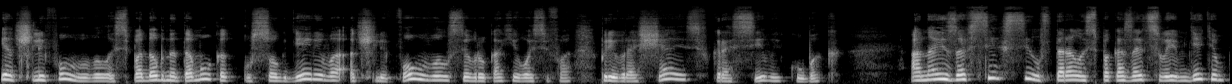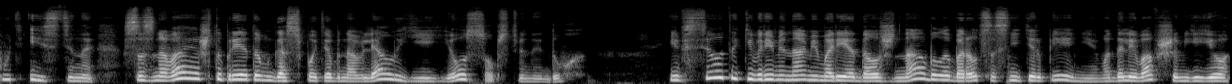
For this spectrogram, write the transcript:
и отшлифовывалась, подобно тому, как кусок дерева отшлифовывался в руках Иосифа, превращаясь в красивый кубок. Она изо всех сил старалась показать своим детям путь истины, сознавая, что при этом Господь обновлял ее собственный дух. И все-таки временами Мария должна была бороться с нетерпением, одолевавшим ее,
